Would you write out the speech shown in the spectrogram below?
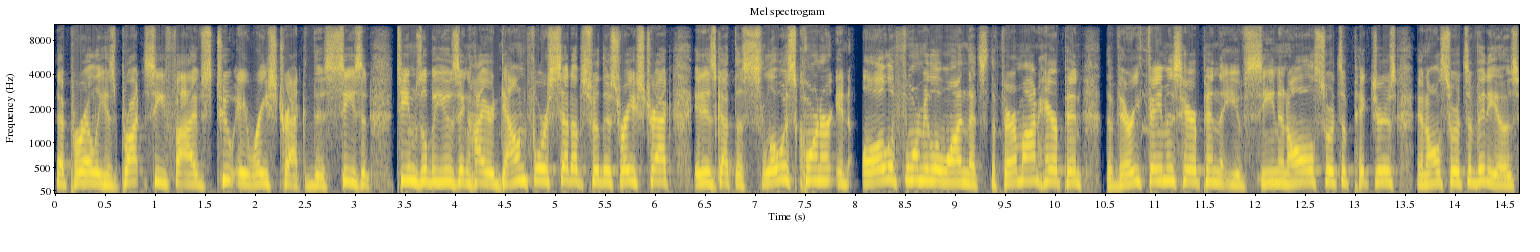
that Pirelli has brought C5s to a racetrack this season. Teams will be using higher downforce setups for this racetrack. It has got the slowest corner in all of Formula One. That's the Fairmont hairpin, the very famous hairpin that you've seen in all sorts of pictures and all sorts of videos.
